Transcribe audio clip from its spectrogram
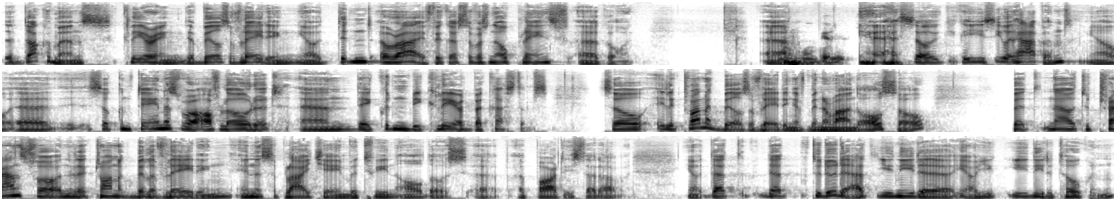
the documents clearing the bills of lading, you know, didn't arrive because there was no planes uh, going. Um, oh, yeah, so you see what happened. You know, uh, so containers were offloaded and they couldn't be cleared by customs. So electronic bills of lading have been around also, but now to transfer an electronic bill of lading in a supply chain between all those uh, uh parties that are, you know, that that to do that you need a you know you, you need a token.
